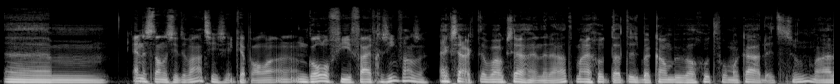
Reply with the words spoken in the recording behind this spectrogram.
ehm, En de standaard situaties. Ik heb al een goal of 4, 5 gezien van ze. exact, dat wou ik zeggen inderdaad. Maar goed, dat is bij Cambuur wel goed voor elkaar dit seizoen. Maar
